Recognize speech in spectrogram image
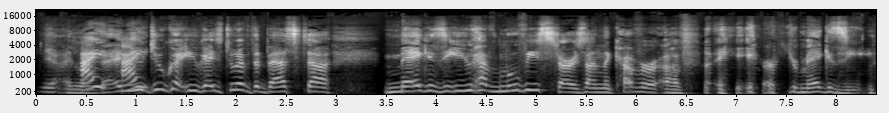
Yeah, I love I- that. And I- you do. You guys do have the best uh, magazine. You have movie stars on the cover of your, your magazine.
